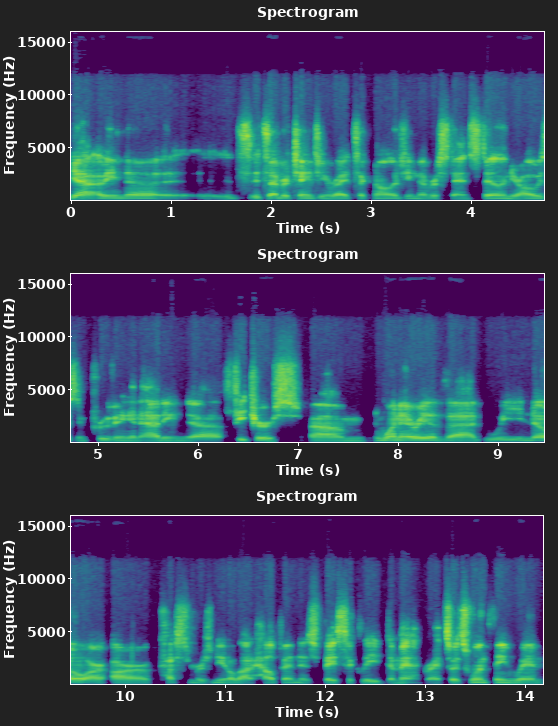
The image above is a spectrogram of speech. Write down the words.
Yeah, I mean, uh, it's it's ever changing, right? Technology never stands still, and you're always improving and adding uh, features. Um, one area that we know our our customers need a lot of help in is basically demand, right? So it's one thing when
